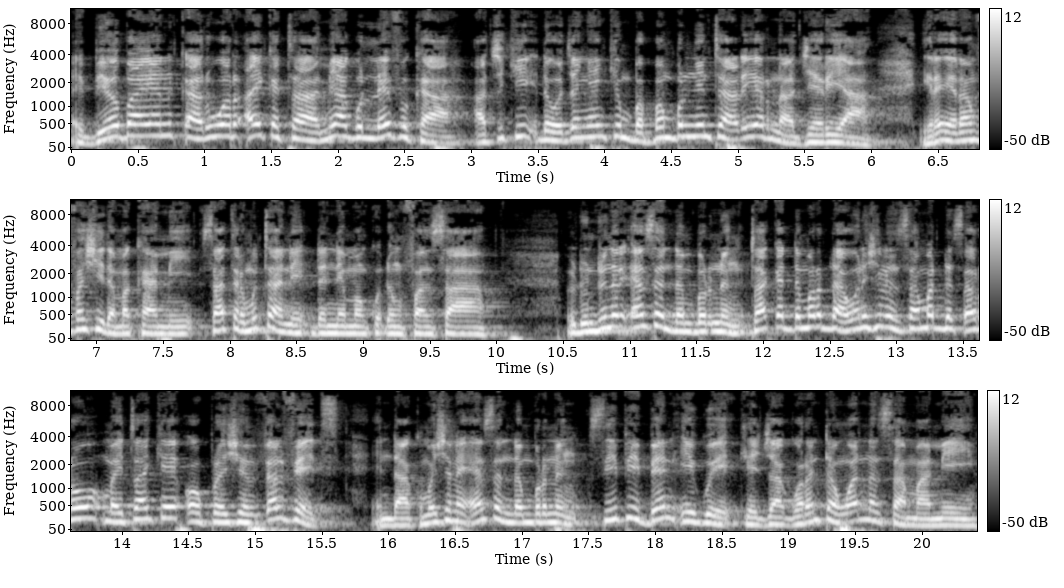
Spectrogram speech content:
Biyo bayan karuwar aikata miyagun laifuka a ciki da wajen yankin babban birnin tarayyar najeriya ire-iren fashi da makami satar mutane da neman kuɗin fansa. Rundunar 'yan sandan birnin ta kaddamar da wani shirin samar da tsaro mai take operation velvet inda kwamishinan 'yan sandan birnin cp ben igwe ke jagorantar wannan samame.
